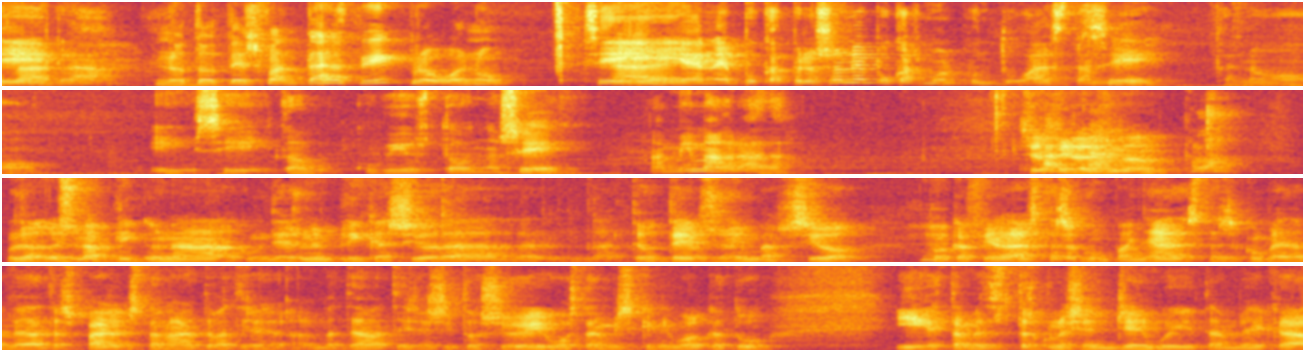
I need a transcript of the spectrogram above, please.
Sí, clar, clar. no tot és fantàstic, però bueno. Sí, eh, hi ha èpoques, però són èpoques molt puntuals també, Sí. que no... I sí, que, ho- que ho vius tot, no sé. Sí. A mi m'agrada. Sí, al final és una, Clar. una, és una, una, com deies, una implicació de, de, del teu temps, una inversió, però que al final estàs acompanyat, estàs acompanyat també d'altres pares que estan en la teva, mateixa, en la teva mateixa situació i ho estan visquent igual que tu i també estàs coneixent gent, vull dir, també que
